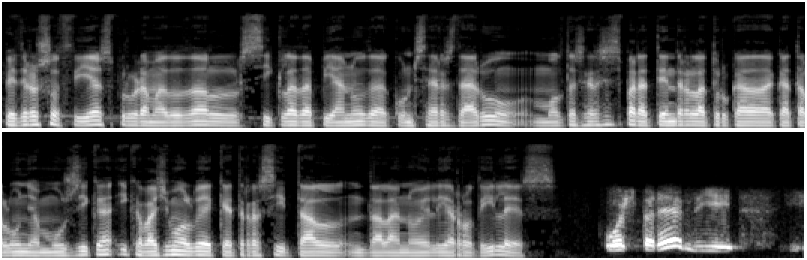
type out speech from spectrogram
Pedro Socias, programador del cicle de piano de concerts d'Aro, moltes gràcies per atendre la trucada de Catalunya Música i que vagi molt bé aquest recital de la Noelia Rodiles. Ho esperem i, i,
